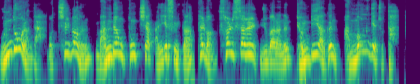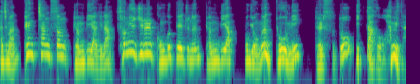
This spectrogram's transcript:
운동을 한다. 뭐 7번은 만병통치약 아니겠습니까? 8번 설사를 유발하는 변비약은 안 먹는 게 좋다. 하지만 팽창성 변비약이나 섬유질을 공급해주는 변비약 복용은 도움이 될 수도 있다고 합니다.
